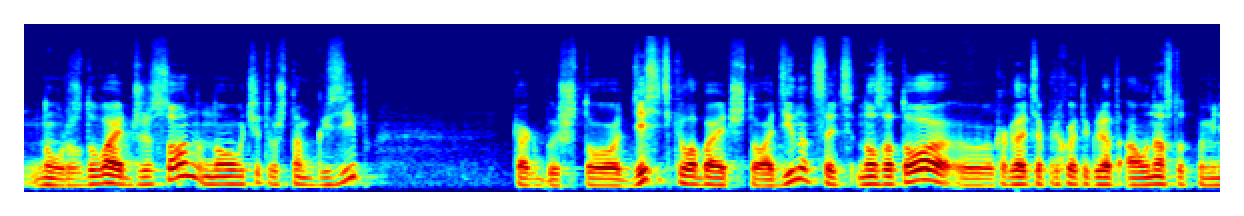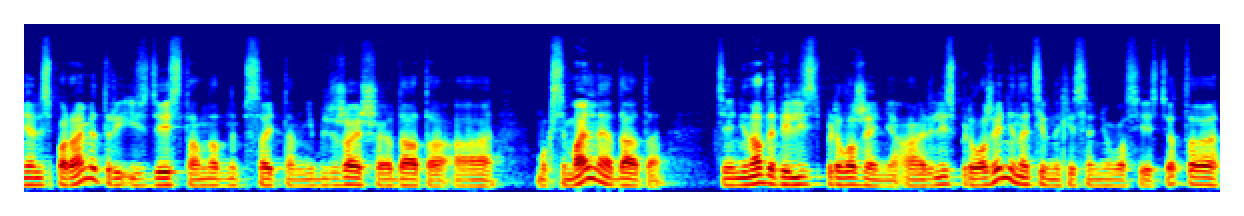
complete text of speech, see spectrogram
ну, раздувает JSON, но учитывая, что там gzip, как бы, что 10 килобайт, что 11, но зато, э, когда тебе приходят и говорят, а у нас тут поменялись параметры, и здесь там надо написать там не ближайшая дата, а максимальная дата, тебе не надо релизить приложение. А релиз приложений нативных, если они у вас есть, это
